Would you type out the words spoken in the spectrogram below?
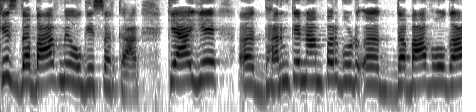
किस दबाव में होगी सरकार? क्या ये धर्म के नाम पर दबाव होगा?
